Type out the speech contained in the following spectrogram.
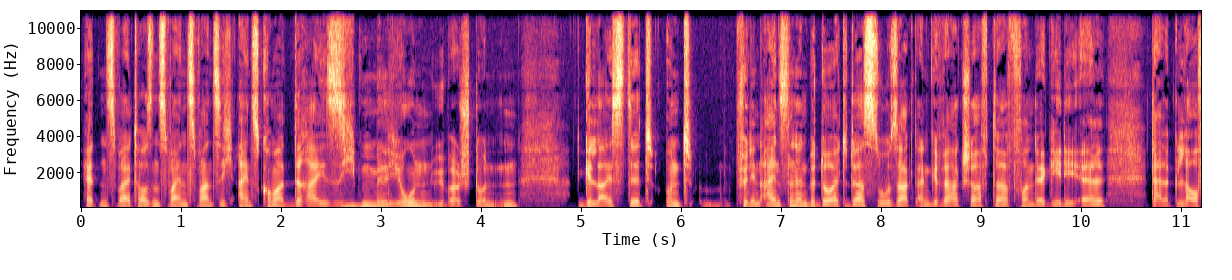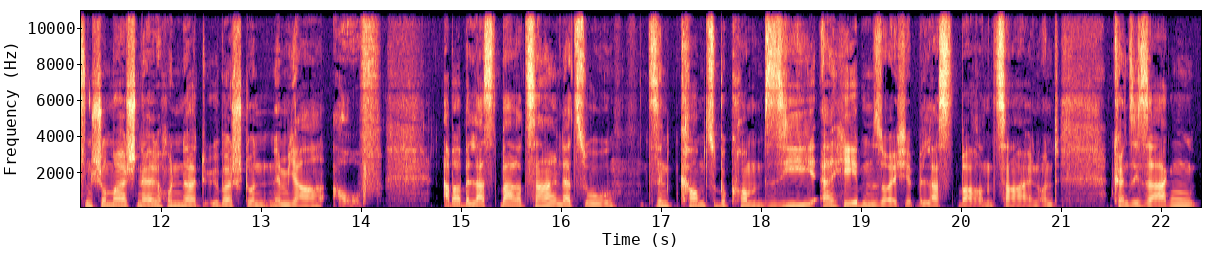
hätten 2022 1,37 Millionen Überstunden geleistet. Und für den Einzelnen bedeutet das, so sagt ein Gewerkschafter von der GDL, da laufen schon mal schnell 100 Überstunden im Jahr auf. Aber belastbare Zahlen dazu sind kaum zu bekommen. Sie erheben solche belastbaren Zahlen. Und können Sie sagen,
